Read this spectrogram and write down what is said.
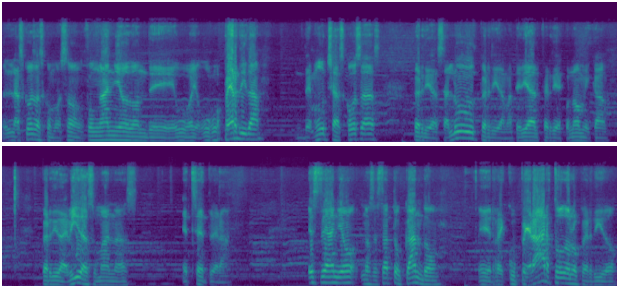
Las cosas como son. Fue un año donde hubo, hubo pérdida de muchas cosas, pérdida de salud, pérdida material, pérdida económica, pérdida de vidas humanas, etc. Este año nos está tocando eh, recuperar todo lo perdido,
